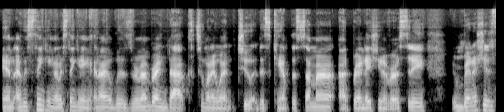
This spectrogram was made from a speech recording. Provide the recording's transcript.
And I was thinking, I was thinking, and I was remembering back to when I went to this camp this summer at Brandeis University. Brandeis,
